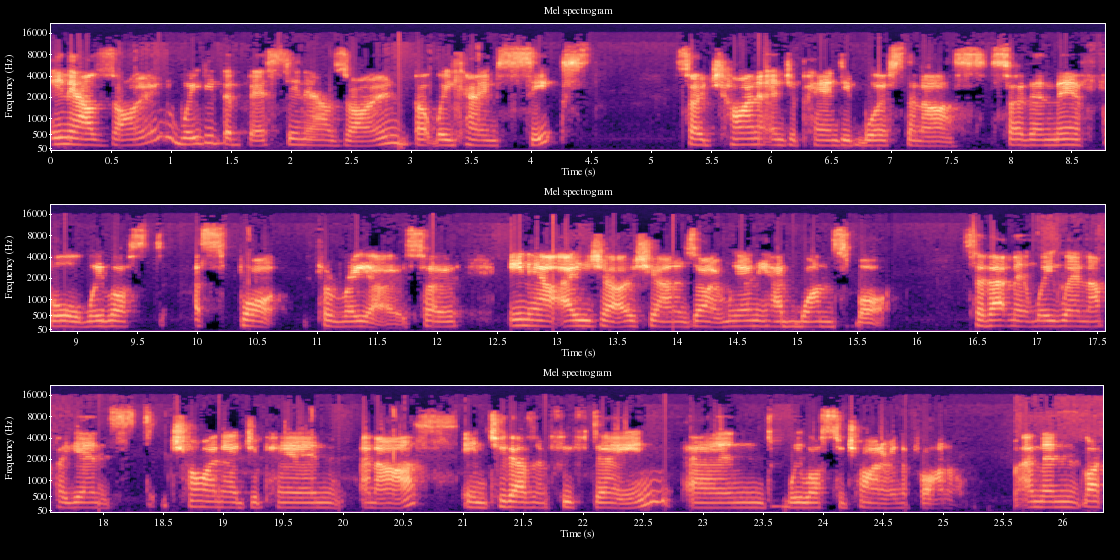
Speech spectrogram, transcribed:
in our zone we did the best in our zone, but we came sixth. So China and Japan did worse than us. So then therefore we lost a spot for Rio. So in our Asia Oceania zone, we only had one spot. So that meant we went up against China, Japan, and us in 2015, and we lost to China in the final. And then, like,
